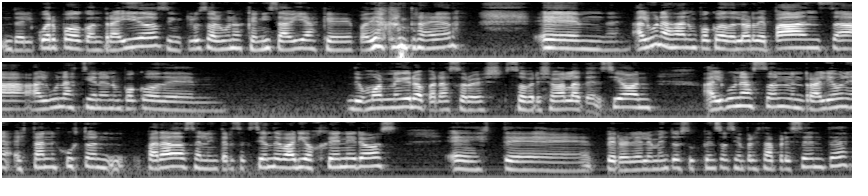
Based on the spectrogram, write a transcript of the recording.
del cuerpo contraídos, incluso algunos que ni sabías que podías contraer. Eh, algunas dan un poco de dolor de panza, algunas tienen un poco de, de humor negro para sobrellevar la tensión. Algunas son en realidad están justo paradas en la intersección de varios géneros, este, pero el elemento de suspenso siempre está presente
